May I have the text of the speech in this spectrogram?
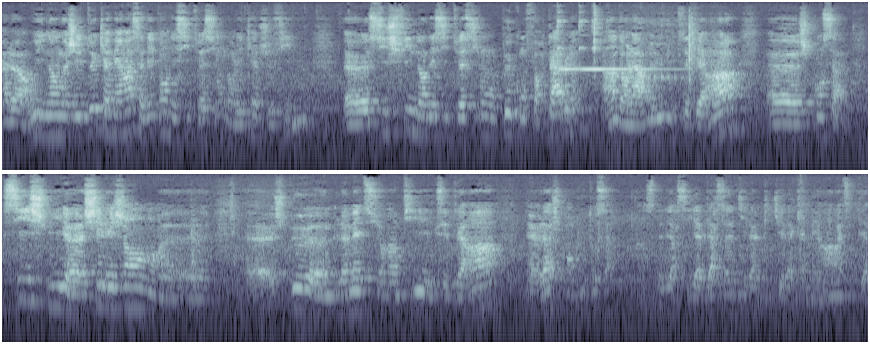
Alors oui, non, moi j'ai deux caméras, ça dépend des situations dans lesquelles je filme. Euh, si je filme dans des situations peu confortables, hein, dans la rue, etc., euh, je prends ça. Si je suis euh, chez les gens, je peux le mettre sur un pied, etc., là je prends plutôt ça. C'est-à-dire s'il n'y a personne qui va piquer la caméra, etc.,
